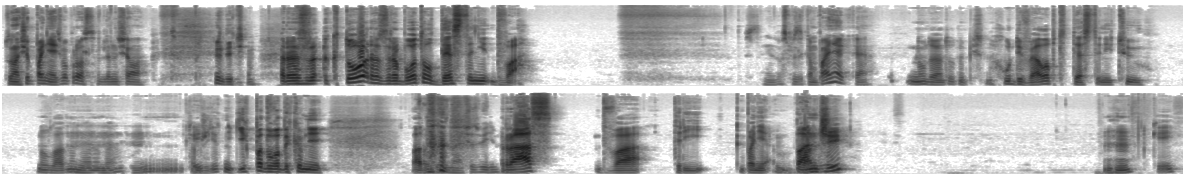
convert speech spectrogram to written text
Тут еще понять вопрос для начала. Чем. Разра- Кто разработал Destiny 2? В смысле, компания какая? Ну да, тут написано. Who developed Destiny 2? Ну ладно, наверное, да. М, Там же нет никаких подводных камней. Ладно. Знаю, сейчас видим. Раз, два, три. Компания Bungie. Мгм, окей.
